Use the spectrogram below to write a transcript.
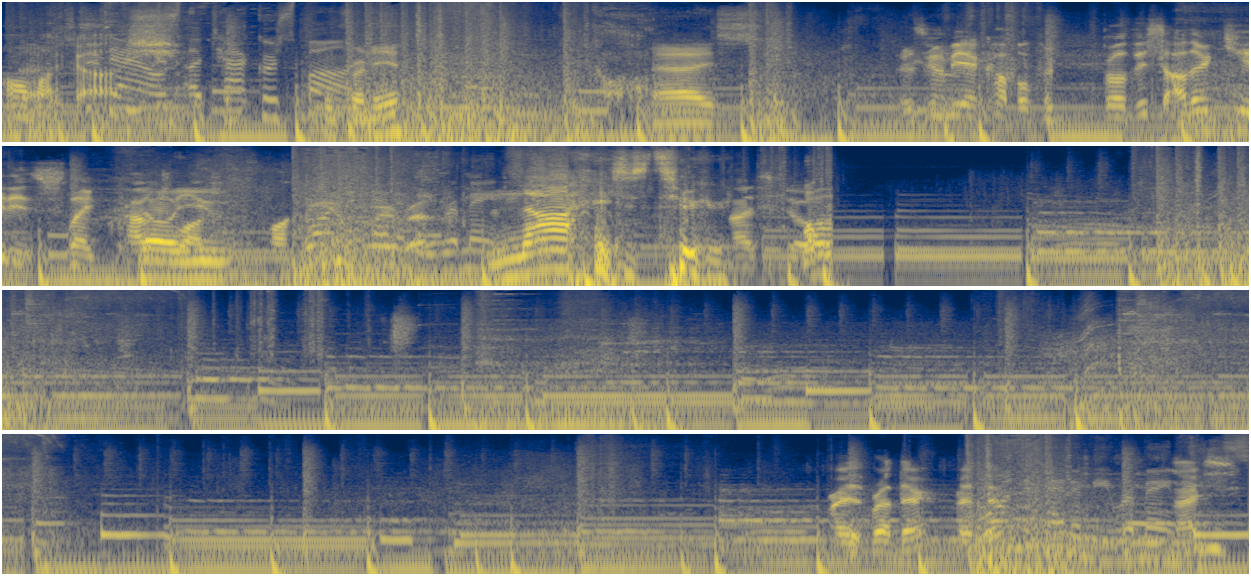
Oh my gosh. Down, attacker spawn. In front of you. Nice. There's gonna be a couple. For, bro, this other kid is like crouch No, you- walking One bro. Nice, dude. Nice Right, right there, right there. One enemy remains. Nice.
